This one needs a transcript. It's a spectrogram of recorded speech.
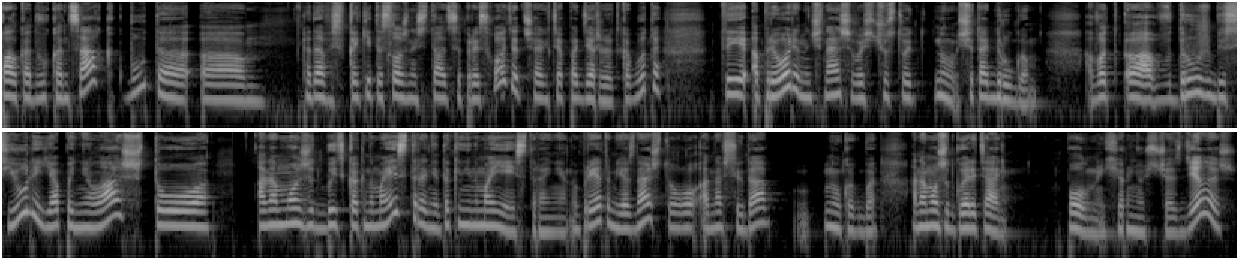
палка о двух концах, как будто эм, когда какие-то сложные ситуации происходят, человек тебя поддерживает, как будто ты априори начинаешь его чувствовать, ну, считать другом. А вот э, в дружбе с Юлей я поняла, что она может быть как на моей стороне, так и не на моей стороне. Но при этом я знаю, что она всегда, ну, как бы, она может говорить, Ань, полную херню сейчас делаешь,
